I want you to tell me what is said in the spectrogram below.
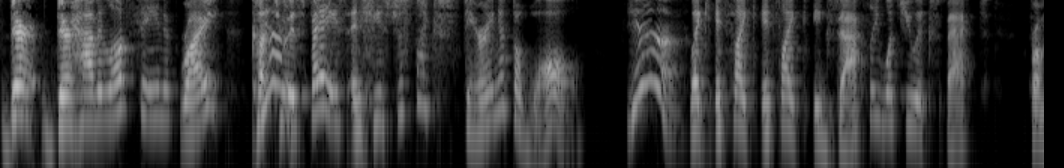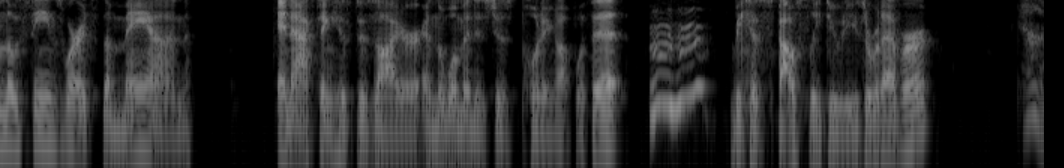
They're they're having love scene right? Cut to his face and he's just like staring at the wall. Yeah. Like it's like it's like exactly what you expect from those scenes where it's the man enacting his desire and the woman is just putting up with it mm-hmm. because spousely duties or whatever. Yeah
